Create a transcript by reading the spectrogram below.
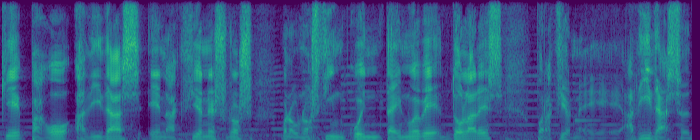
que pagó Adidas en acciones unos, bueno, unos 59 dólares por acción. Eh, Adidas eh,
